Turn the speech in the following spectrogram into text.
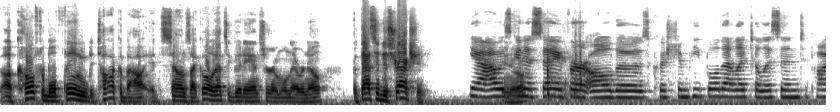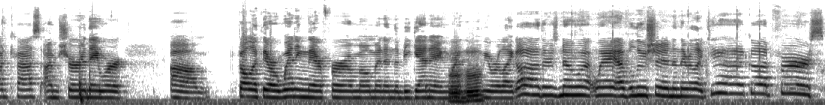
a comfortable thing to talk about. It sounds like, oh, that's a good answer, and we'll never know, but that's a distraction. Yeah, I was you know? gonna say for all those Christian people that like to listen to podcasts, I'm sure they were um, felt like they were winning there for a moment in the beginning when mm-hmm. we were like, oh, there's no way evolution, and they were like, yeah, God first.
